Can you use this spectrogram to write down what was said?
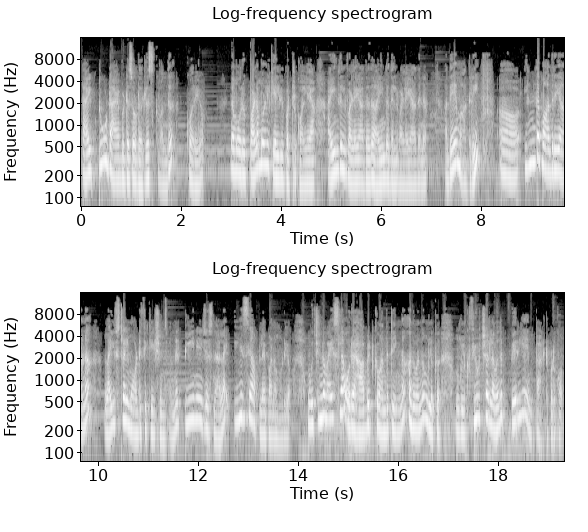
டைப் டூ டயபெட்டிஸோட ரிஸ்க் வந்து குறையும். நம்ம ஒரு பழமொழி கேள்விப்பட்டிருக்கோம் இல்லையா? ஐந்தில் விளையாதது ஐம்பதில் விளையாதுன்னு. அதே மாதிரி இந்த மாதிரியான லைஃப் ஸ்டைல் மாடிஃபிகேஷன்ஸ் வந்து டீனேஜர்ஸ்னால ஈஸியாக அப்ளை பண்ண முடியும். உங்கள் சின்ன வயசில் ஒரு ஹேபிட்க்கு வந்துட்டிங்கன்னா அது வந்து உங்களுக்கு உங்களுக்கு ஃப்யூச்சரில் வந்து பெரிய இம்பேக்ட் கொடுக்கும்.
